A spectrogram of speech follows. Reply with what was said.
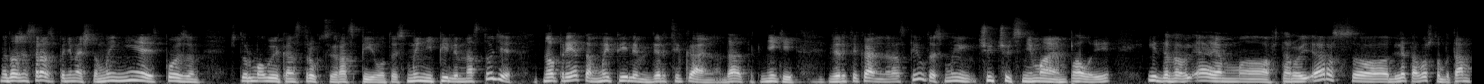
Мы должны сразу понимать, что мы не используем штурмовые конструкции распила. То есть мы не пилим на студии, но при этом мы пилим вертикально, да, так некий вертикальный распил. То есть мы чуть-чуть снимаем полы и добавляем э, второй эрс э, для того, чтобы там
